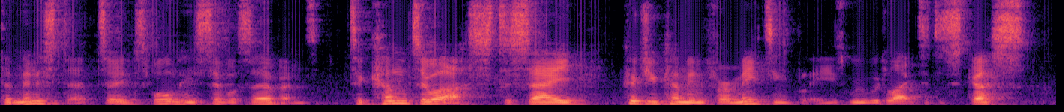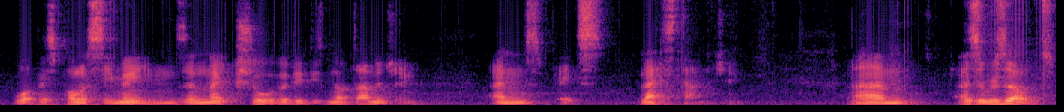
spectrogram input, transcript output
the minister to inform his civil servant to come to us to say, could you come in for a meeting, please? We would like to discuss what this policy means and make sure that it is not damaging and it's less damaging um, as a result.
